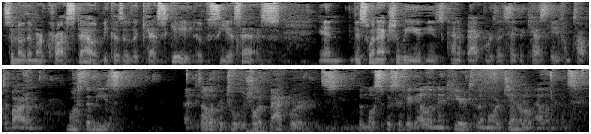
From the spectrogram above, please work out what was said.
Some of them are crossed out because of the cascade of CSS. And this one actually is kind of backwards. I said the cascade from top to bottom. Most of these uh, developer tools will show it backwards, the most specific element here to the more general element.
